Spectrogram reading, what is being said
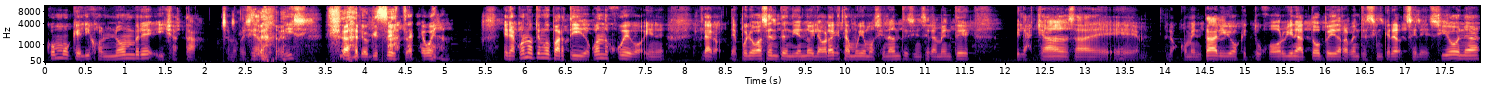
como que elijo el nombre y ya está. O sea, me parecía rarísimo. Claro, ¿qué es esto? Hasta que bueno. Era cuando tengo partido, cuando juego. Y, claro, después lo vas entendiendo y la verdad que está muy emocionante, sinceramente, las chanzas, de, eh, los comentarios, que tu jugador viene a tope y de repente sin querer se lesiona,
